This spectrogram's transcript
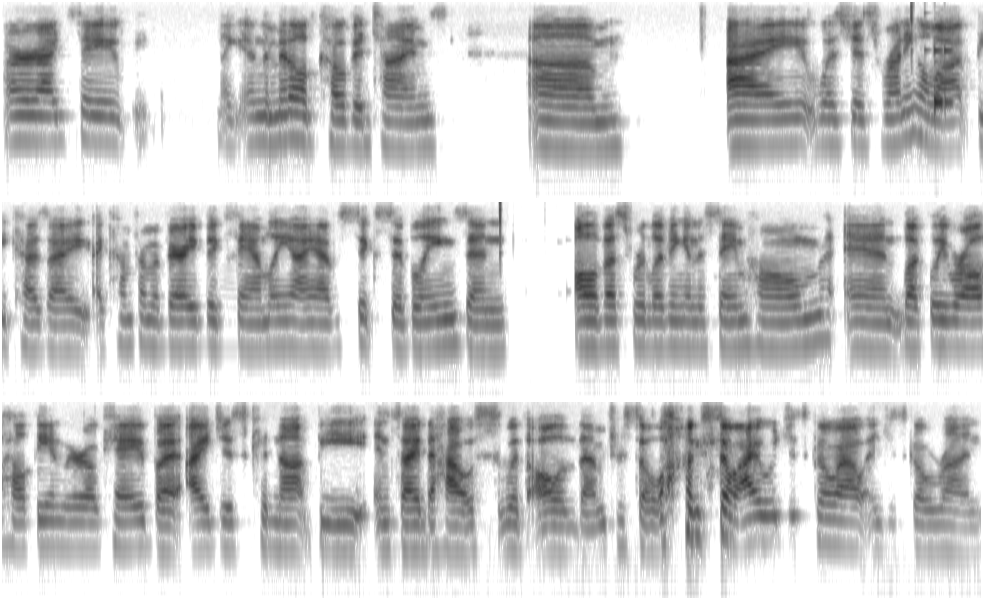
or I'd say like in the middle of COVID times, um, I was just running a lot because I, I come from a very big family. I have six siblings and all of us were living in the same home and luckily we're all healthy and we were okay but i just could not be inside the house with all of them for so long. So i would just go out and just go run.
